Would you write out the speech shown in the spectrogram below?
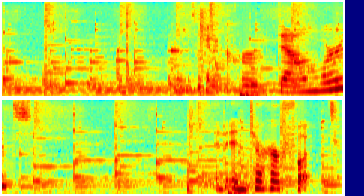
And it's going to curve downwards and into her foot.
